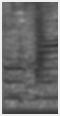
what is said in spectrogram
Music.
